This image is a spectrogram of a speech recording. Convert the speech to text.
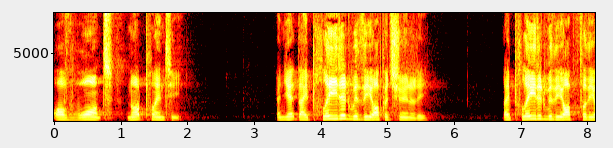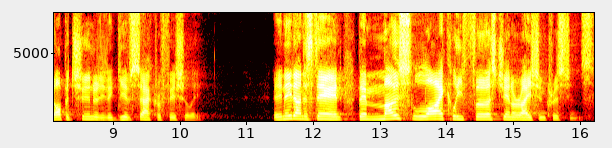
of want, not plenty. And yet they pleaded with the opportunity. They pleaded with the op- for the opportunity to give sacrificially. You need to understand they're most likely first generation Christians.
